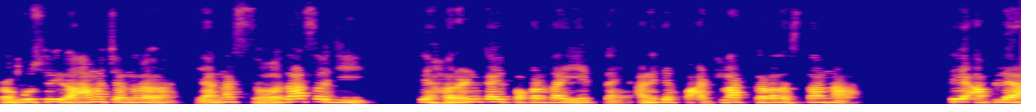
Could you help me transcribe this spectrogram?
प्रभू श्री रामचंद्र यांना सहजासहजी ते हरण काही पकडता येत नाही आणि ते पाठलाग करत असताना ते आपल्या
